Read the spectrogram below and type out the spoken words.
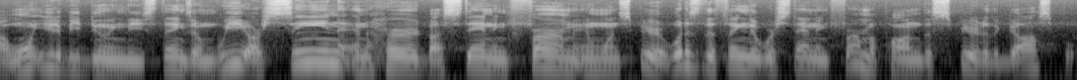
I want you to be doing these things. And we are seen and heard by standing firm in one spirit. What is the thing that we're standing firm upon? The spirit of the gospel.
